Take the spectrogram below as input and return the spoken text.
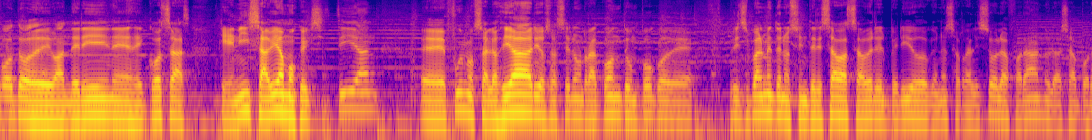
fotos de banderines, de cosas que ni sabíamos que existían. Eh, fuimos a los diarios a hacer un raconte un poco de... Principalmente nos interesaba saber el periodo que no se realizó la farándula, ya por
